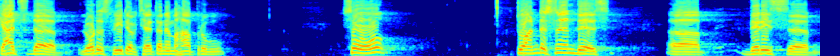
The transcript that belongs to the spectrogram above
catch the lotus feet of Chaitanya Mahaprabhu? So, to understand this, uh, there is uh,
